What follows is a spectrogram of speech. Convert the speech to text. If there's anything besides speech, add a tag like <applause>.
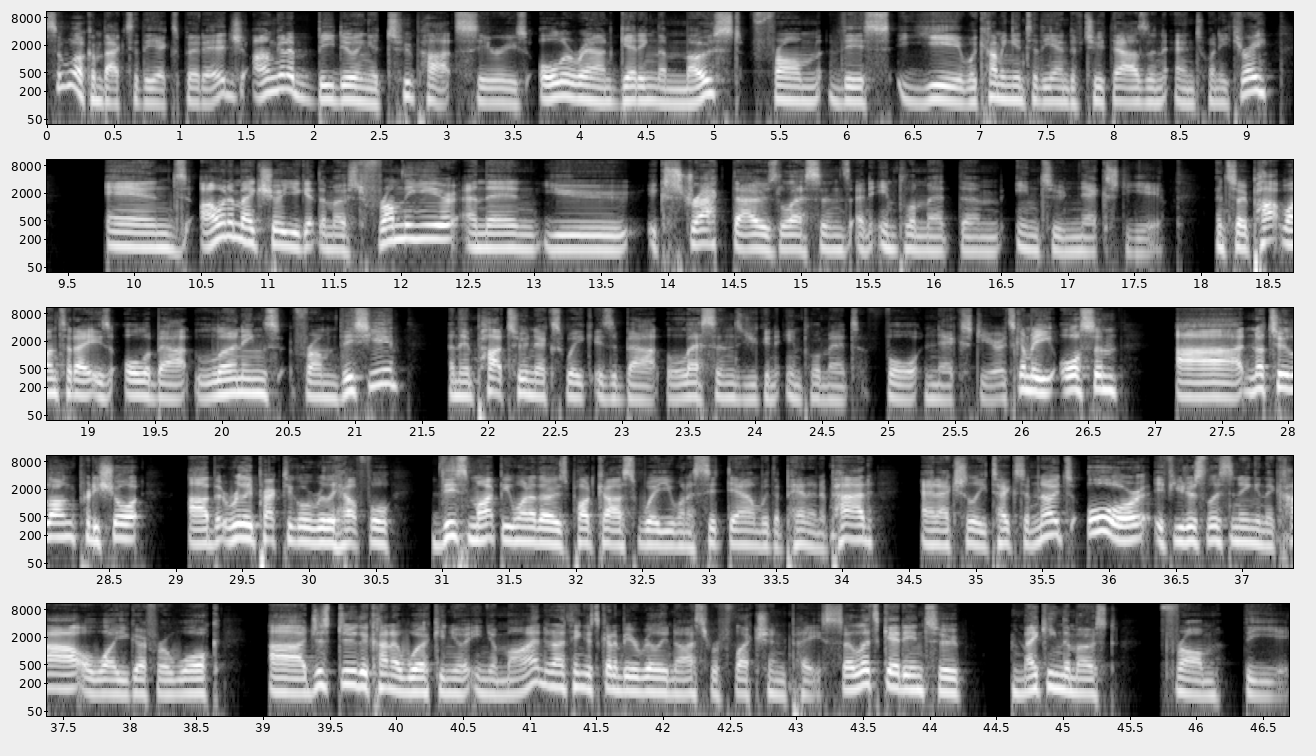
So, welcome back to the Expert Edge. I'm going to be doing a two part series all around getting the most from this year. We're coming into the end of 2023, and I want to make sure you get the most from the year and then you extract those lessons and implement them into next year. And so, part one today is all about learnings from this year. And then part two next week is about lessons you can implement for next year. It's going to be awesome. Uh, not too long, pretty short uh, but really practical, really helpful. This might be one of those podcasts where you want to sit down with a pen and a pad and actually take some notes, or if you're just listening in the car or while you go for a walk, uh, just do the kind of work in your in your mind. And I think it's going to be a really nice reflection piece. So let's get into making the most from the year.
